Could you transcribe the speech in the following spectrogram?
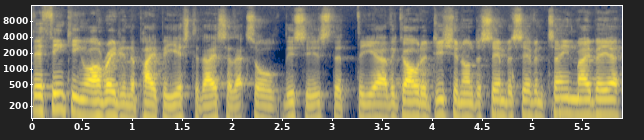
they're thinking. I read in the paper yesterday, so that's all this is. That the uh, the gold edition on December 17 may be a,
